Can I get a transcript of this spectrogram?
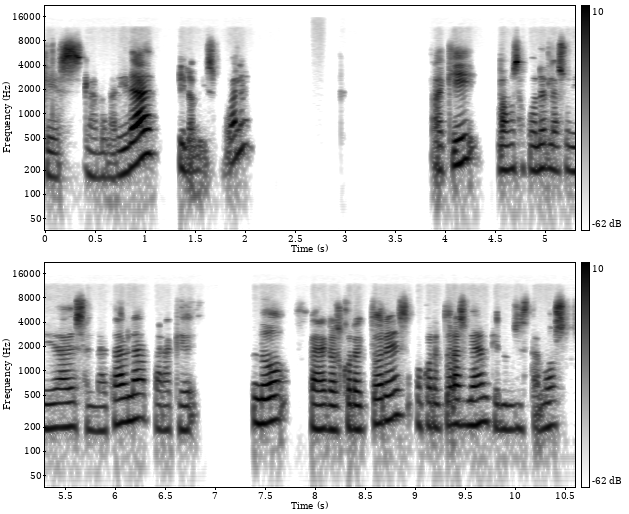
que es la molaridad, y lo mismo, ¿vale? Aquí vamos a poner las unidades en la tabla para que no, para que los correctores o correctoras vean que no nos estamos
